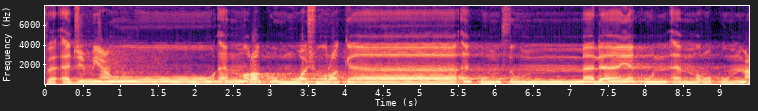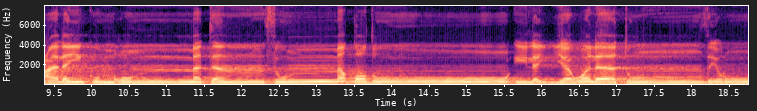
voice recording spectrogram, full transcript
فأجمعوا أمركم وشركاءكم ثم لا يكن أمركم عليكم غمة ثم قضوا إلي ولا تنظرون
